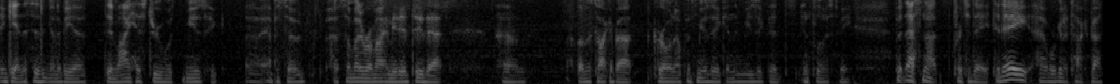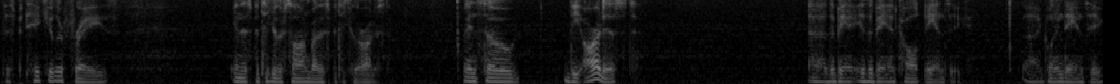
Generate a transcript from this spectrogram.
again, this isn't going to be a the my history with music uh, episode. Uh, somebody remind me to do that. Um, I'd love to talk about growing up with music and the music that's influenced me, but that's not for today. Today, uh, we're going to talk about this particular phrase in this particular song by this particular artist. And so, the artist, uh, the band is a band called Danzig. Uh, Glenn Danzig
